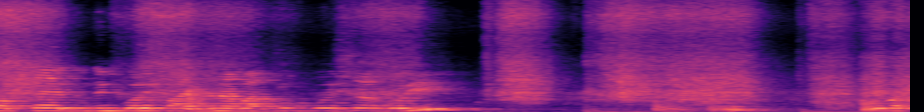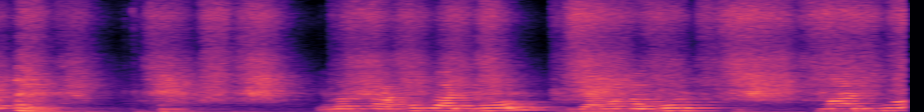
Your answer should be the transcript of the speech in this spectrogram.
সপ্তাহে দুদিন করে পায়খানা, বাথরুম পরিষ্কার করি। এবার এবার কাপড় কাচবো, জামা কাপড় মাজবো,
